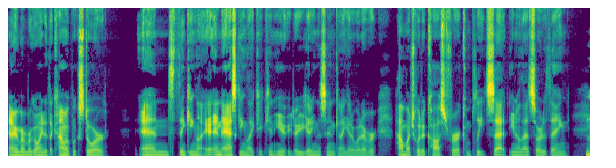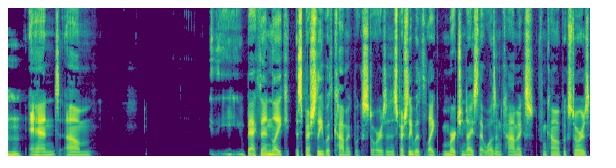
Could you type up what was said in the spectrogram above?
And I remember going to the comic book store and thinking like and asking like can you are you getting this in can I get it whatever how much would it cost for a complete set you know that sort of thing Mm-hmm. and um back then like especially with comic book stores and especially with like merchandise that wasn't comics from comic book stores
